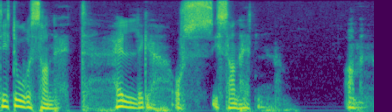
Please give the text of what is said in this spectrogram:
Ditt ord er sannhet hellige oss i sannheten. Amen.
